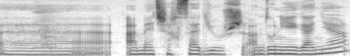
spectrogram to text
uh, Amet Sarzalius Andoni Egania,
